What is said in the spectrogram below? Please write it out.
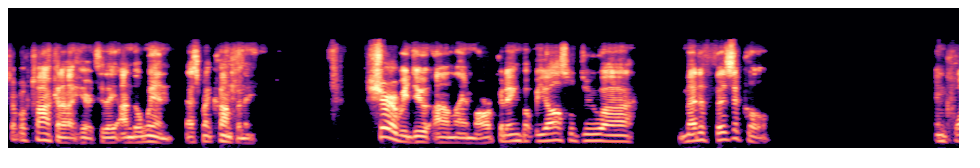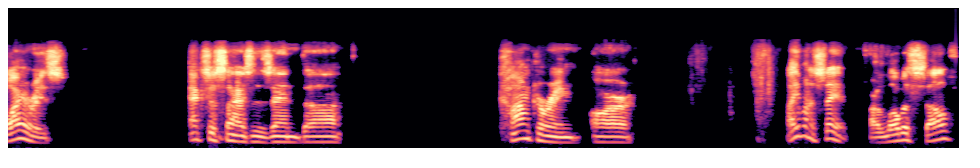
So we're talking about here today on the win. That's my company. Sure, we do online marketing, but we also do uh, metaphysical inquiries, exercises, and uh, conquering our, I want to say it, our lowest self,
